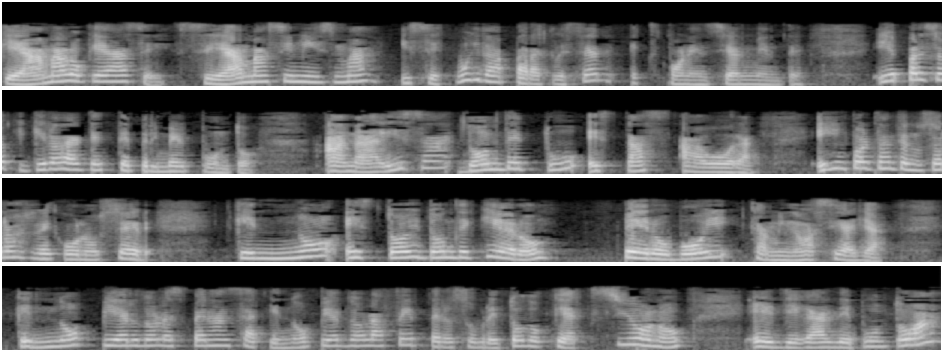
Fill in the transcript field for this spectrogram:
que ama lo que hace, se ama a sí misma y se cuida para crecer exponencialmente. Y es por eso que quiero darte este primer punto. Analiza dónde tú estás ahora es importante nosotros reconocer que no estoy donde quiero, pero voy camino hacia allá. Que no pierdo la esperanza, que no pierdo la fe, pero sobre todo que acciono el llegar de punto A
